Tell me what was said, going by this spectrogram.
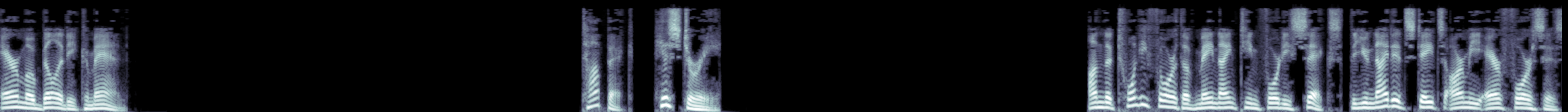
Air Mobility Command History On 24 May 1946, the United States Army Air Forces,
